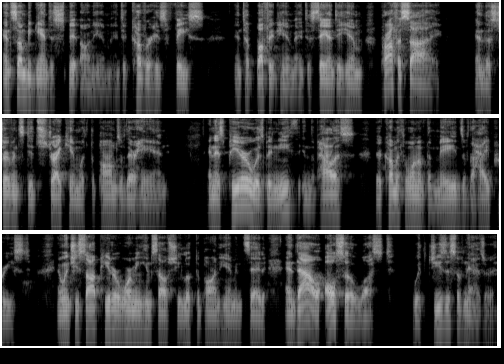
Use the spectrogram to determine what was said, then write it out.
And some began to spit on him, and to cover his face, and to buffet him, and to say unto him, Prophesy. And the servants did strike him with the palms of their hand. And as Peter was beneath in the palace, there cometh one of the maids of the high priest. And when she saw Peter warming himself, she looked upon him and said, And thou also wast with Jesus of Nazareth.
